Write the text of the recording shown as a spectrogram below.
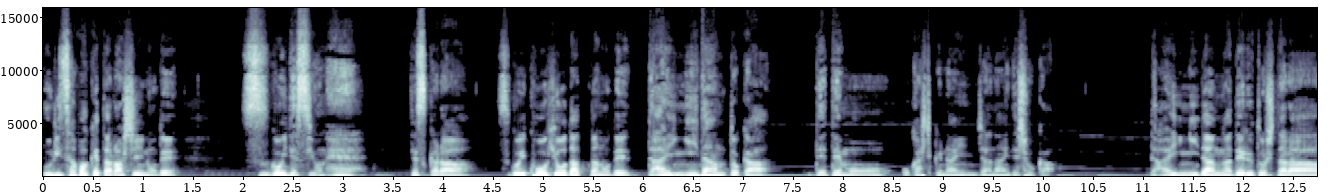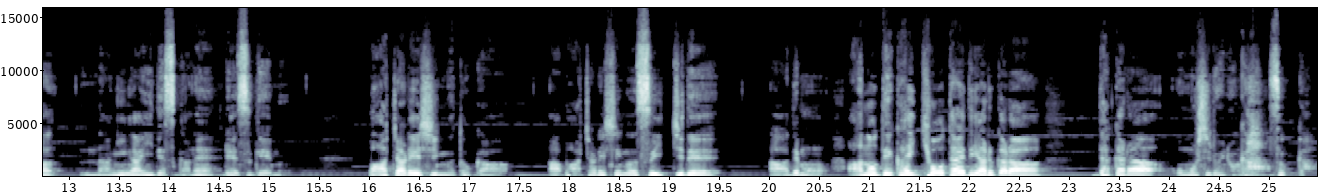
売りさばけたらしいので、すごいですよね。ですから、すごい好評だったので、第2弾とか出てもおかしくないんじゃないでしょうか。第2弾が出るとしたら、何がいいですかね、レースゲーム。バーチャレーシングとか、あ、バーチャレーシングはスイッチで、あ、でも、あのでかい筐体でやるから、だから面白いのか。そっか。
